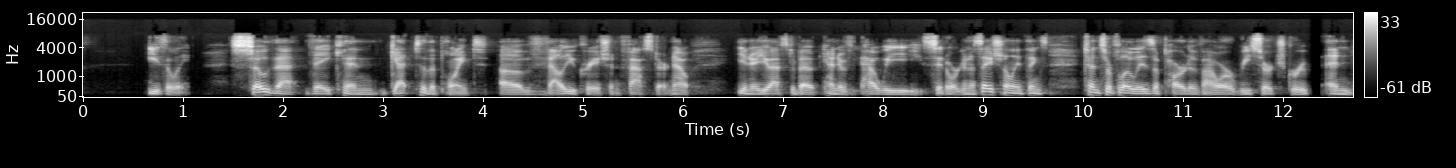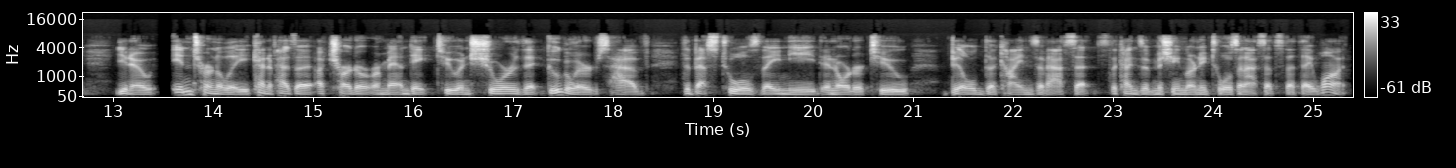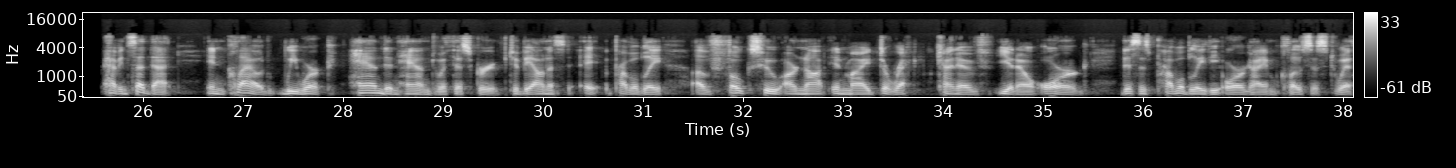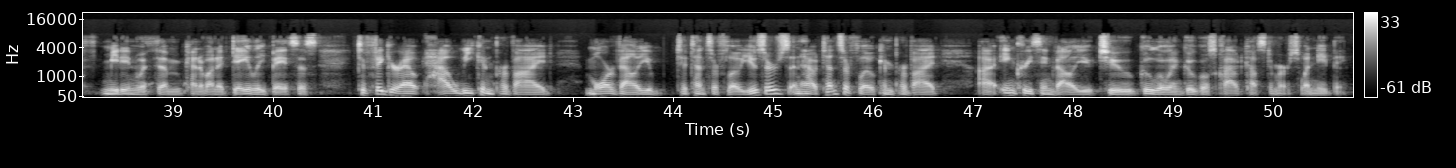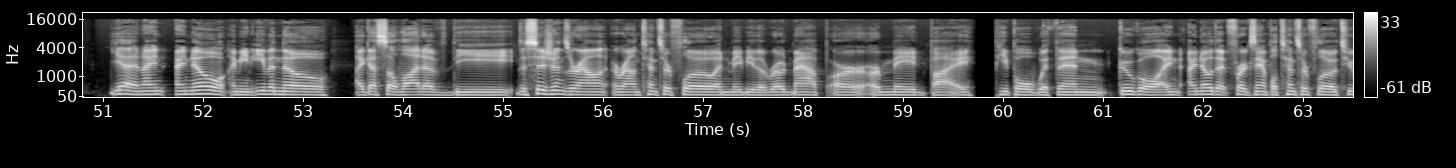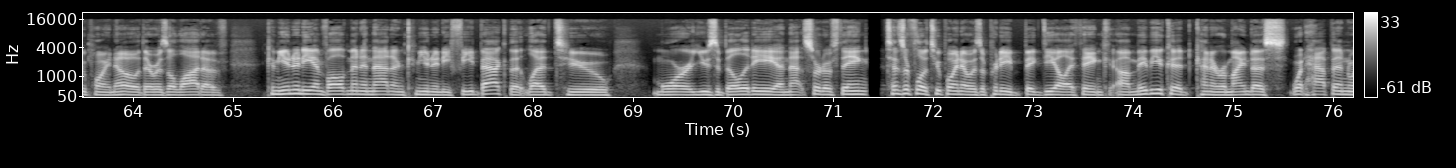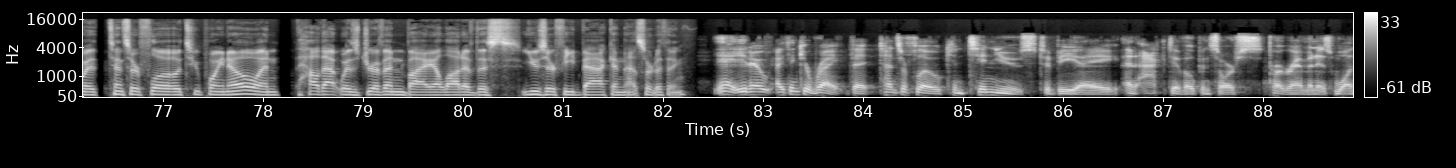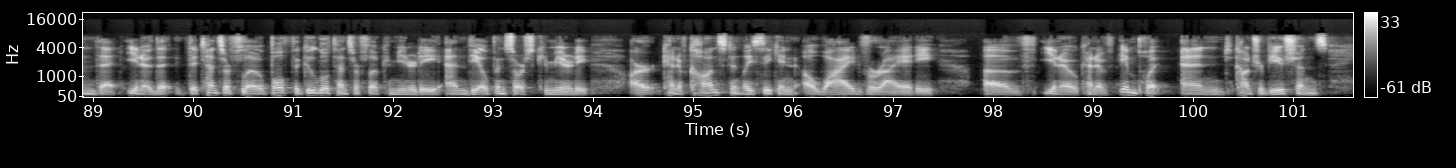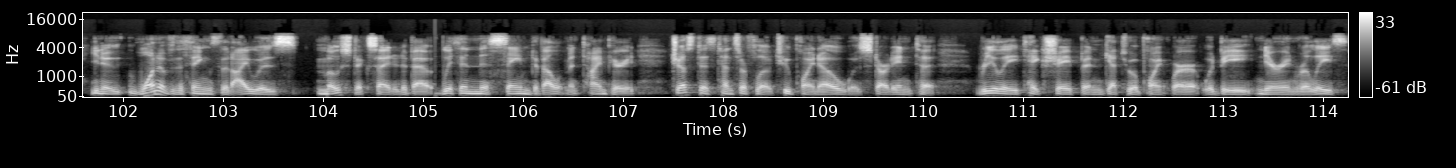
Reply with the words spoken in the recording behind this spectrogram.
easily so that they can get to the point of value creation faster. Now, you know, you asked about kind of how we sit organizationally and things. TensorFlow is a part of our research group and, you know, internally kind of has a, a, charter or mandate to ensure that Googlers have the best tools they need in order to build the kinds of assets, the kinds of machine learning tools and assets that they want. Having said that, in cloud, we work hand in hand with this group. To be honest, it, probably of folks who are not in my direct kind of, you know, org, this is probably the org I am closest with, meeting with them kind of on a daily basis to figure out how we can provide more value to TensorFlow users and how TensorFlow can provide uh, increasing value to Google and Google's cloud customers when need be. Yeah, and I I know, I mean, even though I guess a lot of the decisions around around TensorFlow and maybe the roadmap are are made by people within Google. I, I know that, for example, TensorFlow 2.0, there was a lot of community involvement in that and community feedback that led to more usability and that sort of thing. TensorFlow 2.0 was a pretty big deal, I think. Um, maybe you could kind of remind us what happened with TensorFlow 2.0 and how that was driven by a lot of this user feedback and that sort of thing. Yeah, you know, I think you're right that TensorFlow continues to be a an active open source program and is one that, you know, the, the TensorFlow, both the Google TensorFlow community and the open source community are kind of constantly seeking a wide variety of, you know, kind of input and contributions. You know, one of the things that I was most excited about within this same development time period, just as TensorFlow 2.0 was starting to really take shape and get to a point where it would be nearing release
